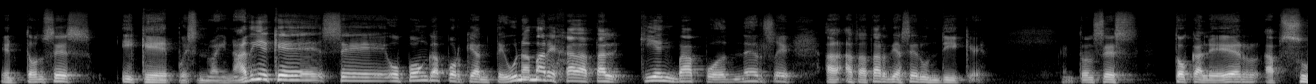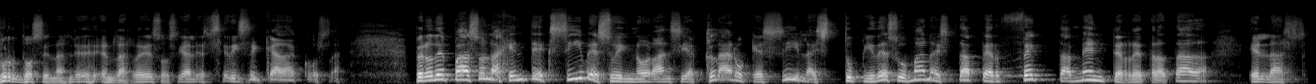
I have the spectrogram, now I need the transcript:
Entonces, y que pues no hay nadie que se oponga porque ante una marejada tal, ¿quién va a ponerse a, tratar de hacer un dique? Entonces toca leer absurdos en, en las redes sociales, se dice cada cosa. Pero de paso la gente exhibe su ignorancia. Claro que sí, la estupidez humana está perfectamente retratada en las,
